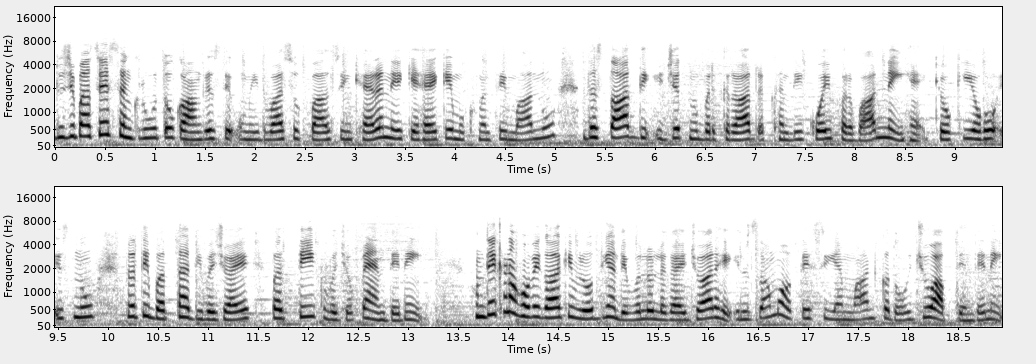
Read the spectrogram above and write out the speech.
ਦੂਜੇ ਪਾਸੇ ਸੰਗਰੂਰ ਤੋਂ ਕਾਂਗਰਸ ਦੇ ਉਮੀਦਵਾਰ ਸੁਖਪਾਲ ਸਿੰਘ ਖਹਿਰਾ ਨੇ ਕਿਹਾ ਕਿ ਮੁੱਖ ਮੰਤਰੀ ਮਾਨ ਨੂੰ ਦਸਤਾਰ ਦੀ ਇੱਜ਼ਤ ਨੂੰ ਬਰਕਰਾਰ ਰੱਖਣ ਦੀ ਕੋਈ ਪਰਵਾਹ ਨਹੀਂ ਹੈ, ਕਿਉਂਕਿ ਉਹ ਇਸ ਨੂੰ ਪ੍ਰਤੀਬੱਧਤਾ ਦੀ ਬਜਾਏ ਪ੍ਰਤੀਕ ਵਜੋਂ ਪਹਿਨਦੇ ਨੇ। ਹੁਣ ਦੇਖਣਾ ਹੋਵੇਗਾ ਕਿ ਵਿਰੋਧੀਆਂ ਦੇ ਵੱਲੋਂ ਲਗਾਏ ਜਾ ਰਹੇ ਇਲਜ਼ਾਮਾਂ ਉੱਤੇ ਸੀਐਮ ਮਾਨ ਕਦੋਂ ਜਵਾਬ ਦਿੰਦੇ ਨੇ।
